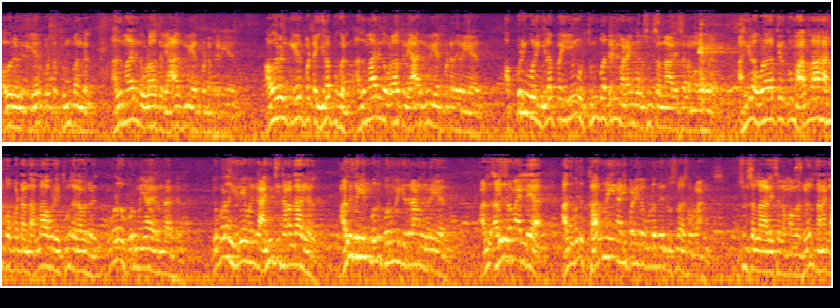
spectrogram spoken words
அவர்களுக்கு ஏற்பட்ட துன்பங்கள் அது மாதிரி இந்த உலகத்தில் யாருக்குமே ஏற்பட்டது கிடையாது. அவர்களுக்கு ஏற்பட்ட இழப்புகள் அது மாதிரி இந்த உலகத்தில் யாருக்குமே ஏற்பட்டது கிடையாது. அப்படி ஒரு இழப்பையும் ஒரு துன்பத்தையும் அடைந்த ரசூல் சல்லா அலிஸ்லாம் அவர்கள் அகில உலகத்திற்கும் அருளாக அனுப்பப்பட்ட அந்த அல்லாவுடைய தூதர் அவர்கள் எவ்வளவு பொறுமையா இருந்தார்கள்? எவ்வளவு இறைவனுக்கு அஞ்சு நடந்தார்கள்? அழுகை என்பது பொறுமைக்கு எதிரானது கிடையாது. அழு அழுகிறமா இல்லையா? அது வந்து கருணையின் அடிப்படையில் உள்ளது என்று சொல்லா சொல்றாங்க. ரசூல் சல்லா அவர்கள் தனக்கு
